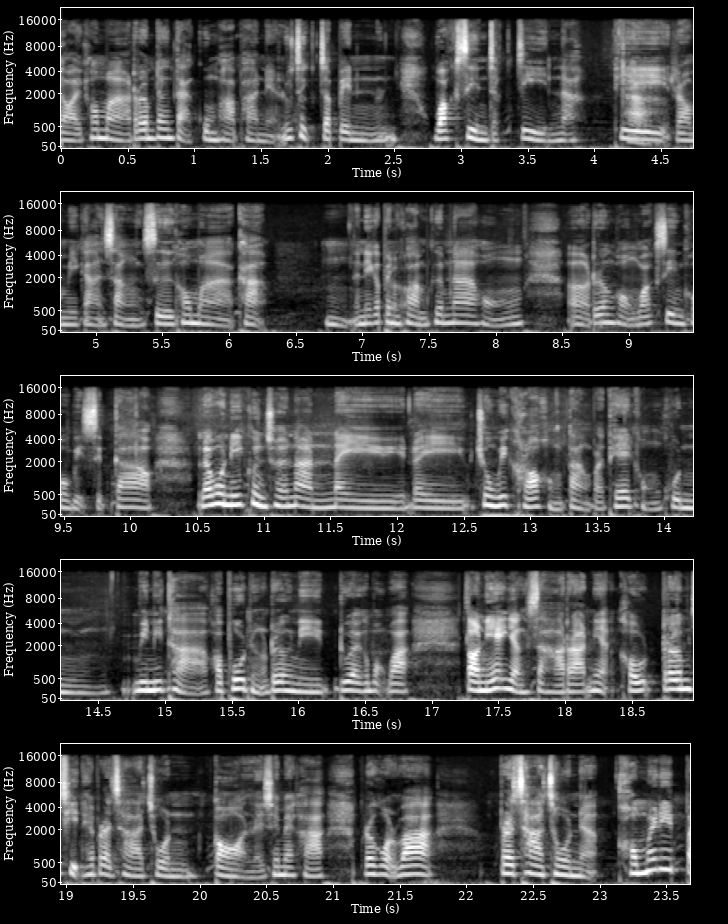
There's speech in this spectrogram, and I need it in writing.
ยอยเข้ามาเริ่มตั้งแต่กุมภาพันธ์เนี่ยรู้สึกจะเป็นวัคซีนจากจีนนะที่เรามีการสั่งซื้อเข้ามาค่ะ อันนี้ก็เป็นความคืบหน้าของเออเรื่องของวัคซีนโควิด -19 แล้ววันนี้คุณชยนันในในช่วงวิเคราะห์ของต่างประเทศของคุณวินิฐาเขาพูดถึงเรื่องนี้ด้วยเขาบอกว่า ตอนนี้อย่างสหรัฐเนี่ยเขาเริ่มฉีดให้ประชาชนก่อนเลยใช่ไหมคะ ปรากฏว่า ประชาชนเนี่ยเขาไม่ได้ไป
